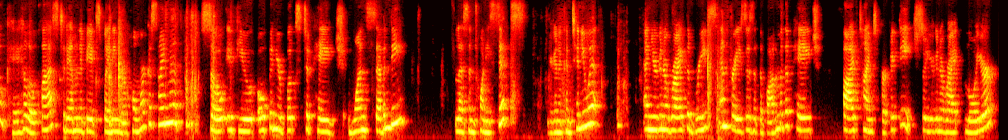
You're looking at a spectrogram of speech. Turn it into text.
Okay, hello class. Today I'm going to be explaining your homework assignment. So if you open your books to page 170, lesson 26, you're going to continue it and you're going to write the briefs and phrases at the bottom of the page five times perfect each. So you're going to write lawyer,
